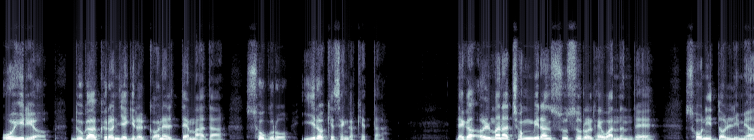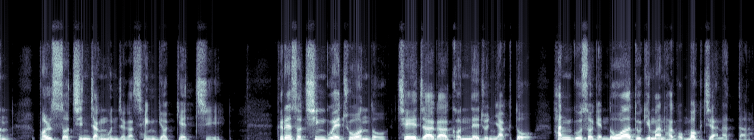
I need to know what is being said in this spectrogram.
오히려 누가 그런 얘기를 꺼낼 때마다 속으로 이렇게 생각했다. 내가 얼마나 정밀한 수술을 해왔는데 손이 떨리면 벌써 진작 문제가 생겼겠지. 그래서 친구의 조언도 제자가 건네준 약도 한 구석에 놓아두기만 하고 먹지 않았다.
